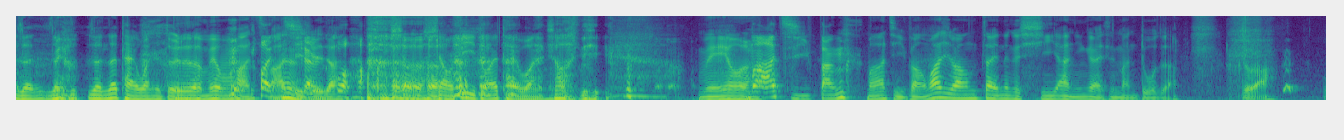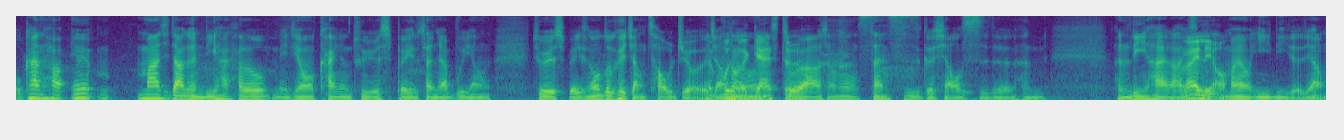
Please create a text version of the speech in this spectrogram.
人人人在台湾就对了，对，没有办法把它解决掉。小小弟都在台湾。小弟没有了，马几帮，马吉邦，马吉邦在那个西岸应该也是蛮多的、啊，对啊，我看他，因为马吉大哥很厉害，他都每天都开那个 Twitter Space 参加不一样的 Twitter Space，然后都可以讲超久的，讲不同的那种 guest 对啊，讲那种三四个小时的，很很厉害啦，也是很爱聊蛮有毅力的这样。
